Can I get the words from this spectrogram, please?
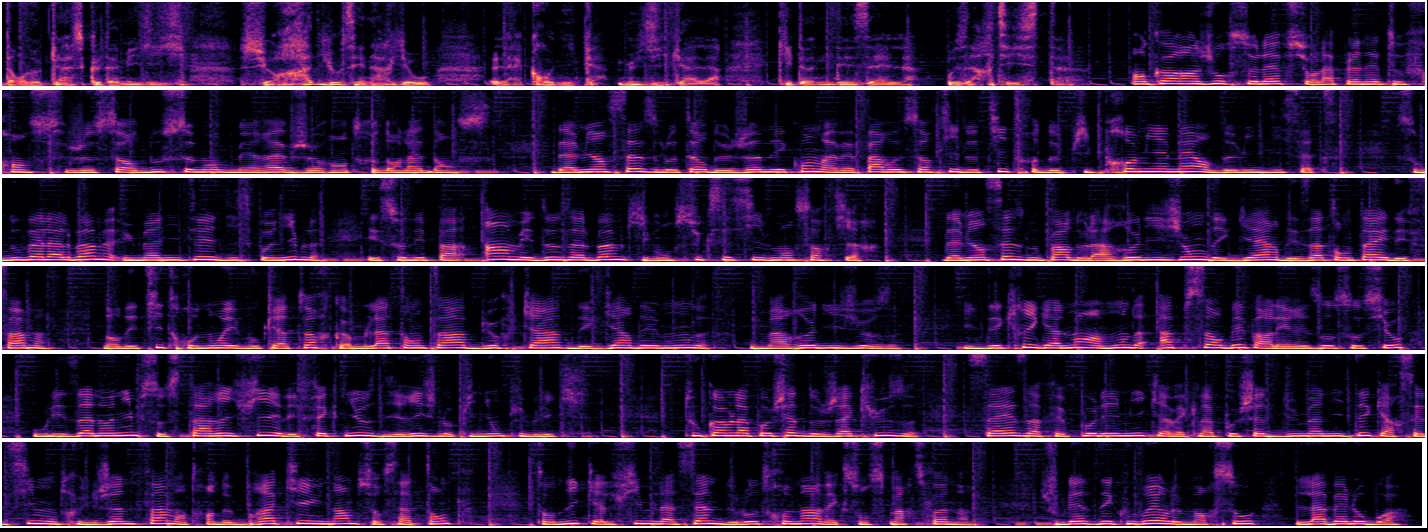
dans le casque d'Amélie, sur Radio Scénario, la chronique musicale qui donne des ailes aux artistes. Encore un jour se lève sur la planète France. Je sors doucement de mes rêves, je rentre dans la danse. Damien 16, l'auteur de Jeune et Con, n'avait pas ressorti de titre depuis 1er mai en 2017. Son nouvel album, Humanité, est disponible et ce n'est pas un mais deux albums qui vont successivement sortir. Damien 16 nous parle de la religion, des guerres, des attentats et des femmes dans des titres aux noms évocateurs comme L'attentat, Burqa, Des guerres des mondes ou Ma religieuse. Il décrit également un monde absorbé par les réseaux sociaux où les anonymes se starifient et les fake news dirigent l'opinion publique. Tout comme la pochette de J'accuse, Saez a fait polémique avec la pochette d'Humanité car celle-ci montre une jeune femme en train de braquer une arme sur sa tempe tandis qu'elle filme la scène de l'autre main avec son smartphone. Je vous laisse découvrir le morceau La Belle au bois.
